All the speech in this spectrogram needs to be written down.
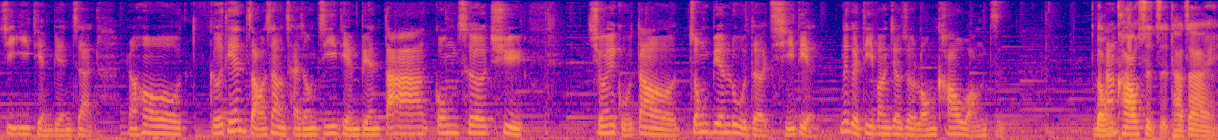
纪伊田边站。然后隔天早上才从基田边搭公车去熊野古道中边路的起点，那个地方叫做龙尻王子。龙尻是指它在？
